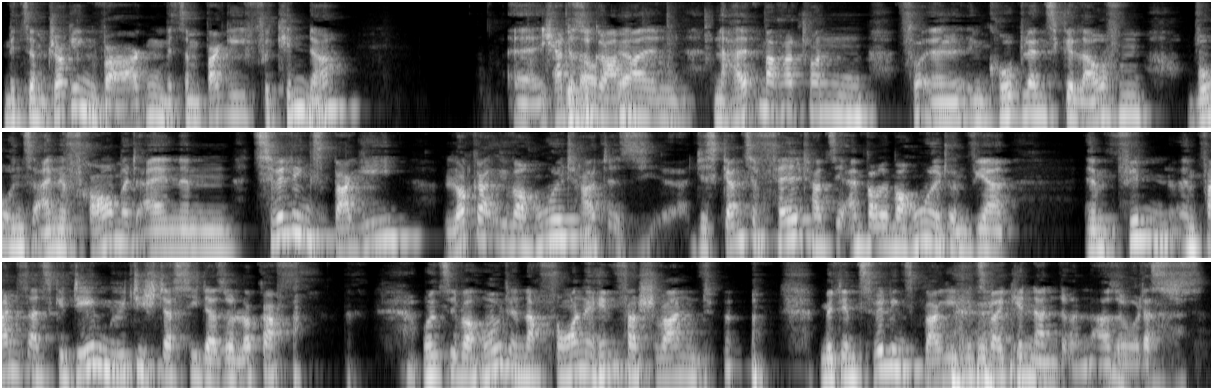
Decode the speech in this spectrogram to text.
mit so einem Joggingwagen, mit so einem Buggy für Kinder. Äh, ich hatte genau, sogar ja. mal einen, einen Halbmarathon äh, in Koblenz gelaufen, wo uns eine Frau mit einem Zwillingsbuggy locker überholt hat. Sie, das ganze Feld hat sie einfach überholt und wir empfinden, empfanden es als gedemütigt, dass sie da so locker uns überholt und nach vorne hin verschwand. mit dem Zwillingsbuggy mit zwei Kindern drin. Also das,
